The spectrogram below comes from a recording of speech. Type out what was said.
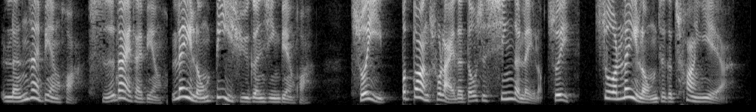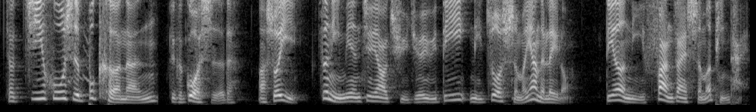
人在变化，时代在变化，内容必须更新变化，所以不断出来的都是新的内容。所以做内容这个创业啊，叫几乎是不可能这个过时的。啊，所以这里面就要取决于第一，你做什么样的内容；第二，你放在什么平台。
